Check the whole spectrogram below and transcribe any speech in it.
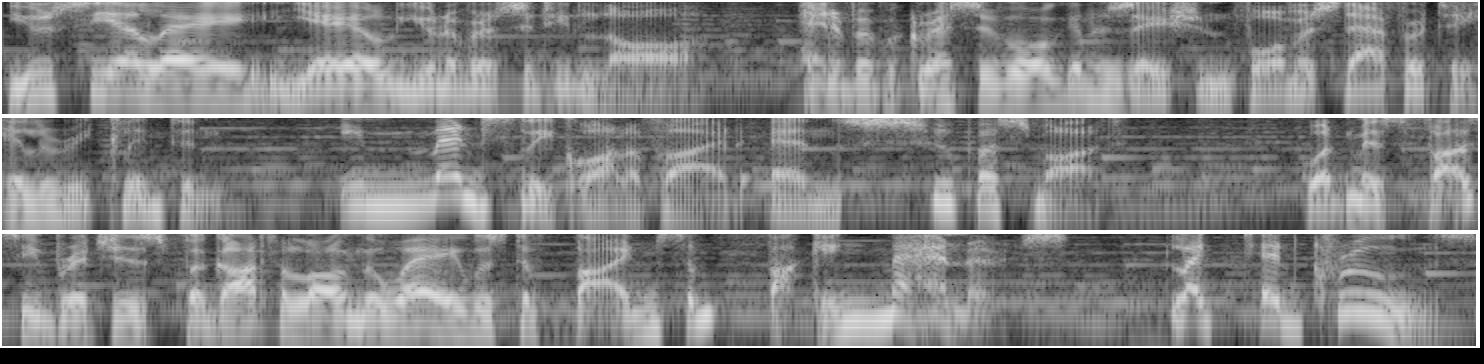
UCLA, Yale University Law, head of a progressive organization, former staffer to Hillary Clinton. Immensely qualified and super smart. What Miss Fussy Britches forgot along the way was to find some fucking manners. Like Ted Cruz,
